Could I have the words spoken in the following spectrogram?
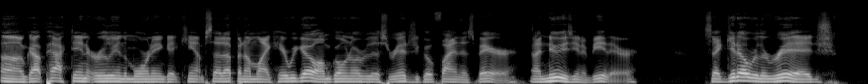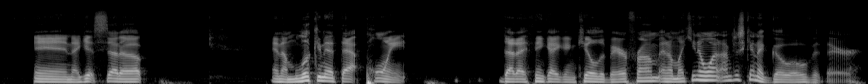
Um, got packed in early in the morning, get camp set up, and I'm like, here we go. I'm going over this ridge to go find this bear. I knew he's gonna be there, so I get over the ridge, and I get set up, and I'm looking at that point that I think I can kill the bear from, and I'm like, you know what? I'm just gonna go over there,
